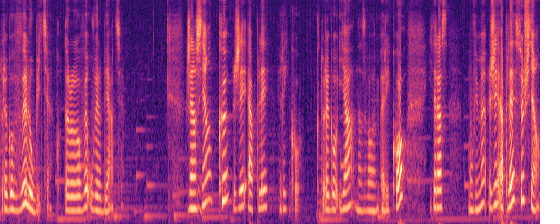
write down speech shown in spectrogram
którego wy lubicie, którego wy uwielbiacie. J'ai un chien que j'ai appelé Rico, którego ja nazwałem Rico. I teraz mówimy j'ai appelé ce chien,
